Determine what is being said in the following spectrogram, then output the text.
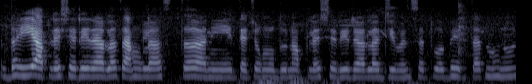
दही आपल्या शरीराला चांगलं असतं आणि त्याच्यामधून आपल्या शरीराला जीवनसत्व भेटतात म्हणून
